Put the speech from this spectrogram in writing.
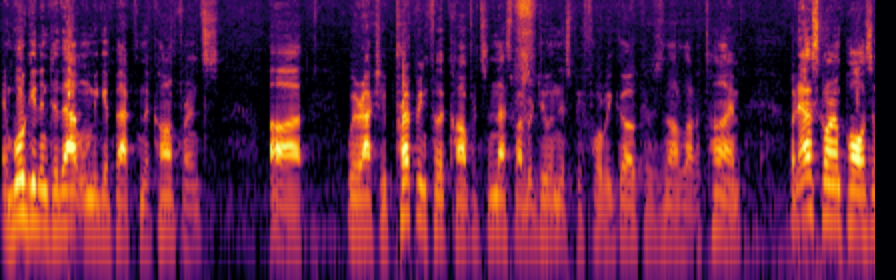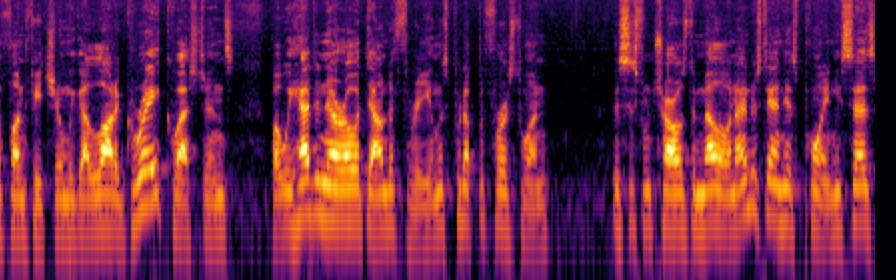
And we'll get into that when we get back from the conference. Uh, we're actually prepping for the conference, and that's why we're doing this before we go because there's not a lot of time. But Ask Ron Paul is a fun feature, and we got a lot of great questions, but we had to narrow it down to three. And let's put up the first one. This is from Charles DeMello, and I understand his point. He says,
